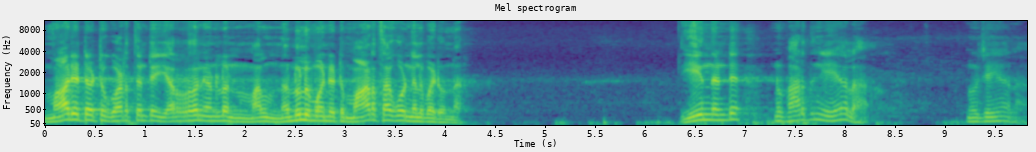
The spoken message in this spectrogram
మాడేటట్టు కొడుతుంటే ఎర్రని ఎండలో మల్ నల్లులు మండేట్టు మాడతా కూడా నిలబడి ఉన్నారు. ఏందంటే నువ్వు ప్రార్థన చేయాలా? నువ్వు చేయాలా?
